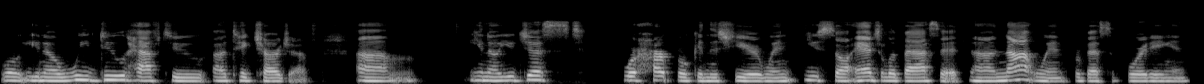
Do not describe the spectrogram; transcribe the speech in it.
well, you know, we do have to uh, take charge of. Um, you know, you just were heartbroken this year when you saw Angela Bassett uh, not win for Best Supporting, and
